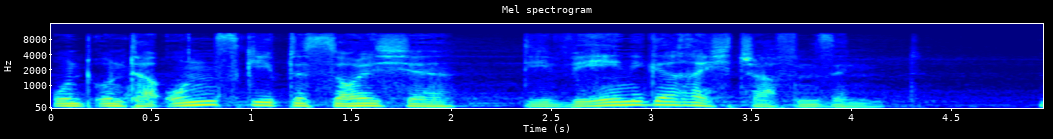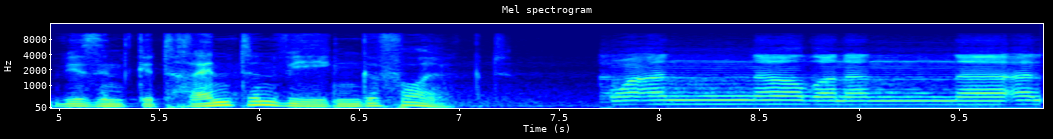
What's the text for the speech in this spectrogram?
und unter uns gibt es solche, die weniger rechtschaffen sind. Wir sind getrennten Wegen gefolgt. وأنا ظننا أن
